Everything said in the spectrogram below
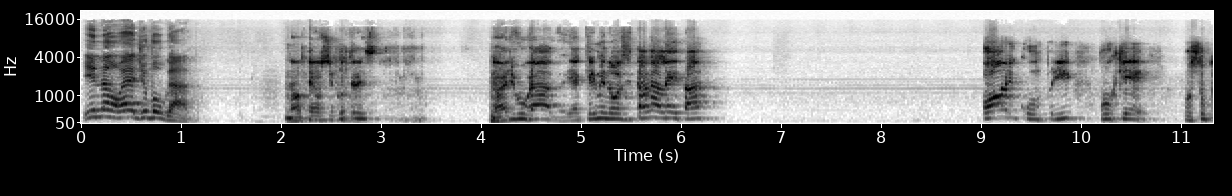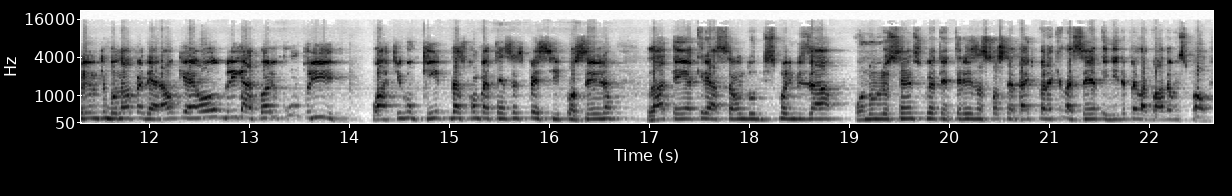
E não é divulgado. Não tem o 153. Não é divulgado. E é criminoso. E tá na lei, tá? Pode cumprir, porque o Supremo Tribunal Federal que é obrigatório cumprir o artigo 5 das competências específicas, ou seja, lá tem a criação do disponibilizar o número 153 da sociedade para que ela seja atendida pela Guarda Municipal.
